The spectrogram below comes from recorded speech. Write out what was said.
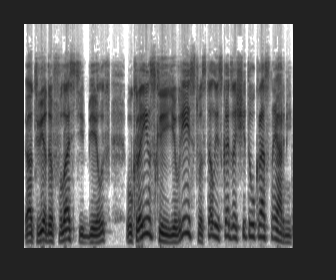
Отведав власти белых, украинское еврейство стало искать защиты у Красной Армии.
